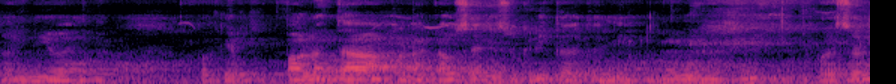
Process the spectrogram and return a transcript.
lo envió a él. Porque Pablo estaba por la causa de Jesucristo detenido. Por eso él,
